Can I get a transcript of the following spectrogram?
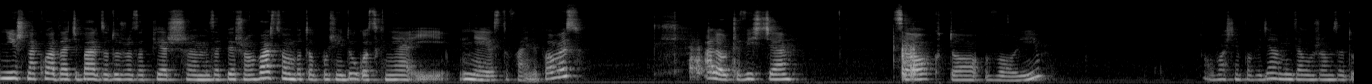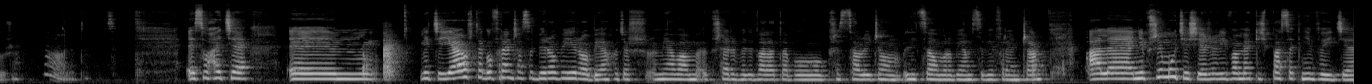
niż nakładać bardzo dużo za, pierwszym, za pierwszą warstwą, bo to później długo schnie i nie jest to fajny pomysł. Ale oczywiście co kto woli. O, właśnie powiedziałam i założyłam za dużo. No ale to nic. E, Słuchajcie, ym, wiecie, ja już tego Frencha sobie robię i robię, chociaż miałam przerwy dwa lata, bo przez całe liceum, liceum robiłam sobie Frencha, ale nie przejmujcie się, jeżeli Wam jakiś pasek nie wyjdzie,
